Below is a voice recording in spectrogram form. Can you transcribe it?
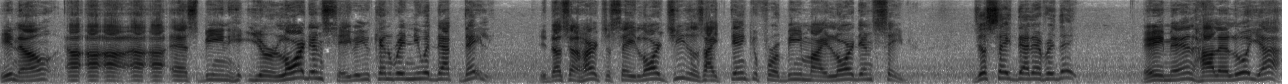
you know uh, uh, uh, uh as being your lord and savior. You can renew it that daily it doesn't hurt to say, Lord Jesus, I thank you for being my Lord and Savior. Just say that every day. Amen. Hallelujah.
